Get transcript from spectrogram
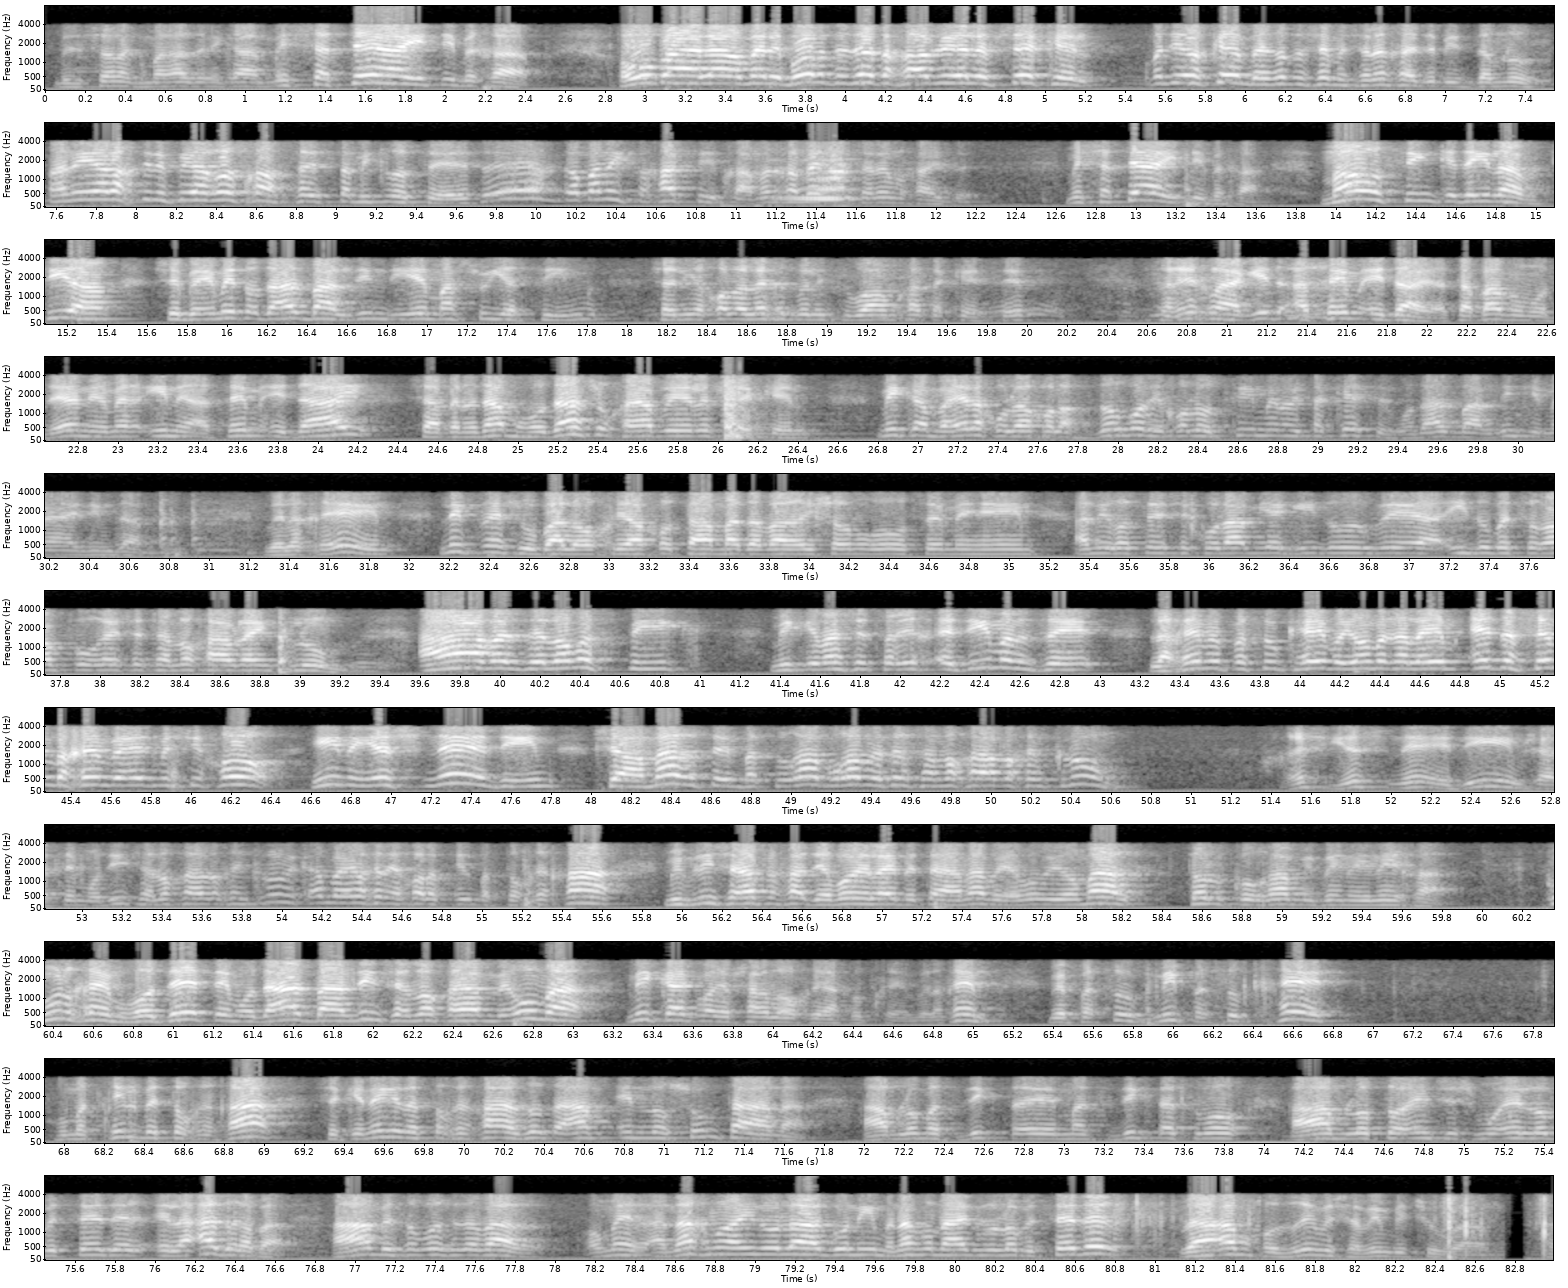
בלשון הגמרא זה נקרא, משתה הייתי בך. הוא בא אליי, אומר לי, בוא אתה יודע, אתה חייב לי אלף שקל. אמרתי לו, כן, בעזרת השם, אשלם לך את זה בהזדמנות. אני הלכתי לפי הראש שלך, אחרי שאתה מתלוצץ, אה, גם אני צחקתי איתך, אמרתי לך, בטח, אשלם לך את זה. משתה הייתי בך. מה עושים כדי להבטיח שבאמת הודעת בעל דין תהיה משהו ישים, שאני יכול ללכת ולצבוע ממך את הכסף? צריך להגיד, אתם עדיי. אתה בא ומודה, אני אומר, הנה, אתם עדיי שהבן אדם הודה שהוא חייב לי אלף שקל. מכאן ואילך הוא לא יכול לחזור בו, אני יכול להוציא ממנו את הכסף, הודעת בעל דין כמאה עדים דם. ולכן, לפני שהוא בא להוכיח אותם, הדבר הראשון הוא רוצה מהם, אני רוצה שכולם יגידו ויעידו בצורה מפורשת שאני לא חייב להם כלום. אה, אבל זה לא מספיק, מכיוון שצריך עדים על זה, לכן בפסוק ה' ויאמר עליהם עד השם בכם ועד משיחו. הנה, יש שני עדים שאמרתם בצורה הברורה ביותר שאני לא חייב לכם כלום. אחרי שיש שני עדים שאתם מודים שאני לא חייב לכם כלום, מכאן ואילך אני יכול להתחיל בתוכחה, מבלי שאף אחד יבוא אליי בטענה ויבוא ויאמר, טול קורה מבין עיניך. כולכם הודיתם הודעת בעל דין שאני לא חייב מאומה, מכאן כבר אפשר להוכיח אתכם. ולכן בפסוק, מפסוק ח' הוא מתחיל בתוכחה, שכנגד התוכחה הזאת העם אין לו שום טענה. העם לא מצדיק, מצדיק את עצמו, העם לא טוען ששמואל לא בסדר, אלא אדרבה. העם בסופו של דבר אומר, אנחנו היינו לא הגונים, אנחנו נהגנו לא בסדר, והעם חוזרים ושבים בתשובה.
